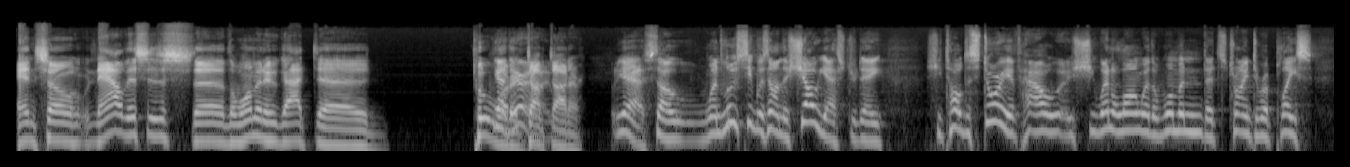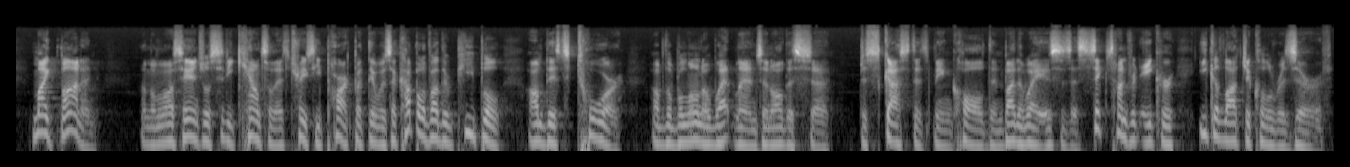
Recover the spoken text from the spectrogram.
and so now this is uh, the woman who got uh, poo Yeah, water dumped on her. Yeah, so when Lucy was on the show yesterday, she told the story of how she went along with a woman that's trying to replace Mike Bonin on the Los Angeles City Council. That's Traci Park. But there was a couple of other people on this tour of the Ballona wetlands and all this uh, disgust that's being called. And by the way, this is a 600 acre ecological reserve.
